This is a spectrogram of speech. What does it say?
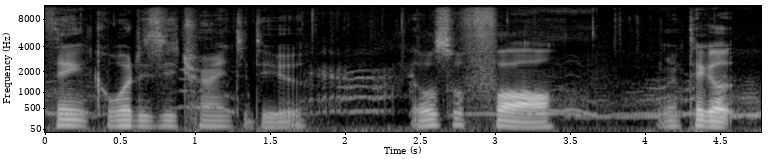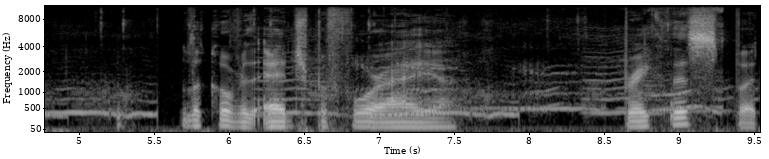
Think, what is he trying to do? Those will fall. I'm gonna take a look over the edge before I uh, break this, but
